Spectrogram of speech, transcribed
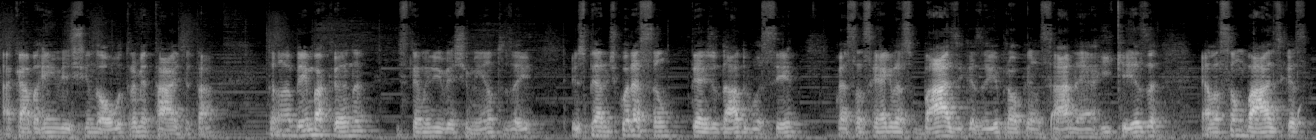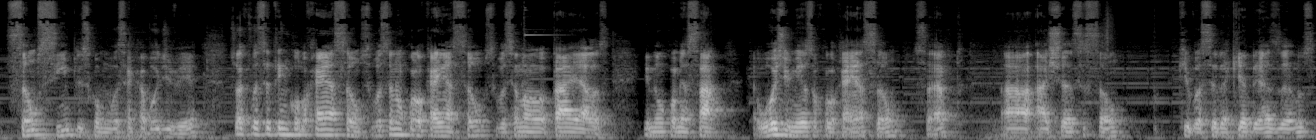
acaba reinvestindo a outra metade, tá? Então é bem bacana o sistema de investimentos aí. Eu espero de coração ter ajudado você com essas regras básicas aí para alcançar né, a riqueza elas são básicas, são simples, como você acabou de ver, só que você tem que colocar em ação. Se você não colocar em ação, se você não anotar elas e não começar hoje mesmo a colocar em ação, certo? as chances são que você daqui a 10 anos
